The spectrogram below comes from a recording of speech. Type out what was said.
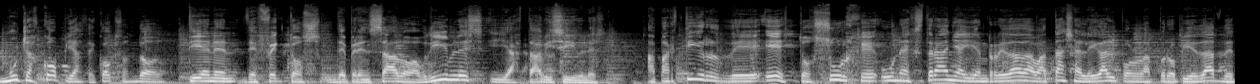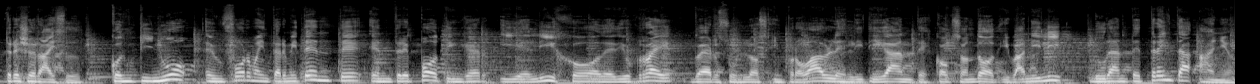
Muchas copias de Coxon Dodd tienen defectos de prensado audibles y hasta visibles. A partir de esto surge una extraña y enredada batalla legal por la propiedad de Treasure Island. Continuó en forma intermitente entre Pottinger y el hijo de Duke Reid versus los improbables litigantes Coxon Dodd y Bunny Lee durante 30 años.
